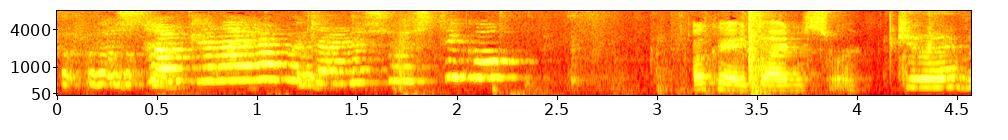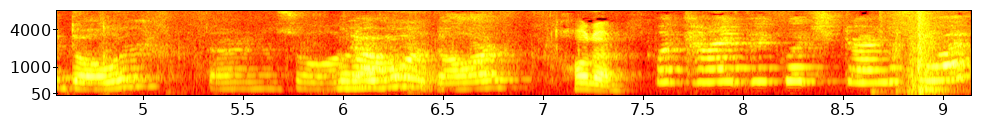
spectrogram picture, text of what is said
This can I have a dinosaur sticker? Okay, dinosaur. Can I have a dollar? Dinosaur. When I do it, dollar. Hold on. But can I pick which dinosaur?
